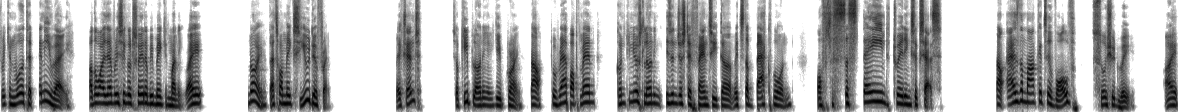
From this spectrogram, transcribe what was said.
freaking worth it anyway. Otherwise every single trader be making money right? No that's what makes you different. Make sense? So keep learning and keep growing now to wrap up man continuous learning isn't just a fancy term it's the backbone of sustained trading success now, as the markets evolve, so should we. I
